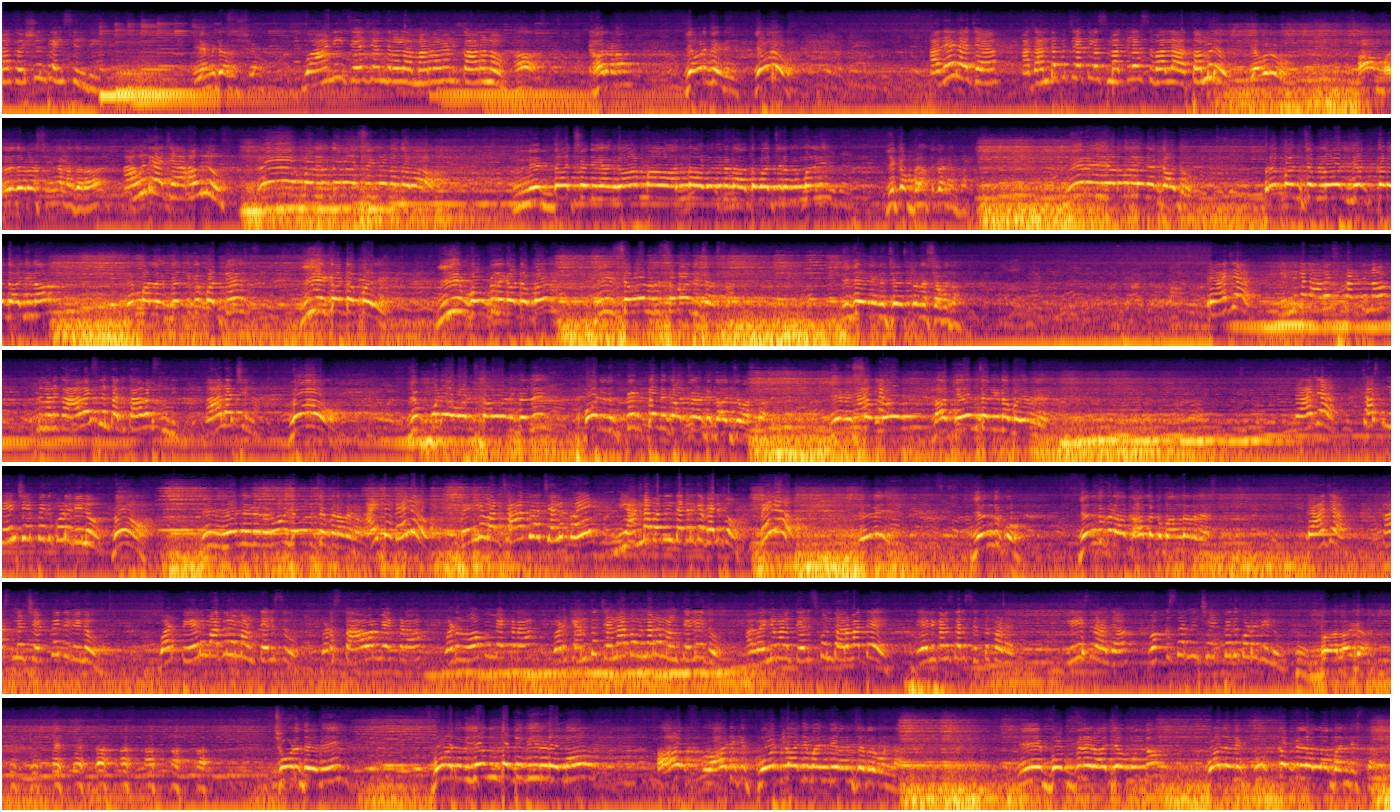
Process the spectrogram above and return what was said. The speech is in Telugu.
నాకు విషయం తెలిసింది. ఏమిటి ఆ విషయం? వాణి జయచంద్రుల మరణానికి కారణం. ఎవరు? అదే రాజా ఆ గంధపు చెక్కల స్మగ్లర్స్ వాళ్ళ తమ్ముడు. ఎవరు? ఆ మల్లుధర సింగన్న ధర అవును రాజా అవును. రే మల్లుధర సింగన్న ధర నిర్దాక్షిణ్యంగా మా అన్న వదిన అతవచ్చిన మిమ్మల్ని ఇక బ్రతకనివ్వండి. విషయంలో నాకేం జరిగినా భయం లేదు. రాజా కాస్త నేను చెప్పేది కూడా విను. నేను ఏమి వినను ఎవరు చెప్పినా వినను అయితే వెళ్ళు. వెళ్ళి వాళ్ళ చేతిలో చనిపోయి మీ అన్న బదుల దగ్గరికి వెళ్ళిపో. వెళ్ళు. ఏమి? ఎందుకు? ఎందుకు నా కాళ్ళకు బంధాలు వేస్తాను రాజా కాస్త నేను చెప్పేది విను. వాడి పేరు మాత్రం మనకు తెలుసు. వాడి స్థావరం ఎక్కడ? వాడి రూపం ఎక్కడ? వాడికి ఎంత జనాభా ఉన్నారో మనకు తెలియదు అవన్నీ మనం తెలుసుకున్న తర్వాతే దేనికైనా సరే సిద్ధపడాలి. ప్లీజ్ రాజా ఒక్కసారి నేను చెప్పేది కూడా విను. బలగా. చూడు దేవి వాడు ఎంతటి వీరుడైనా ఆ వాడికి కోట్లాది మంది అనుచరులు ఉన్నారు. ఈ బొబ్బిలి రాజ్యం ముందు వాళ్ళని కుక్క పిల్లల్లా బంధిస్తాను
